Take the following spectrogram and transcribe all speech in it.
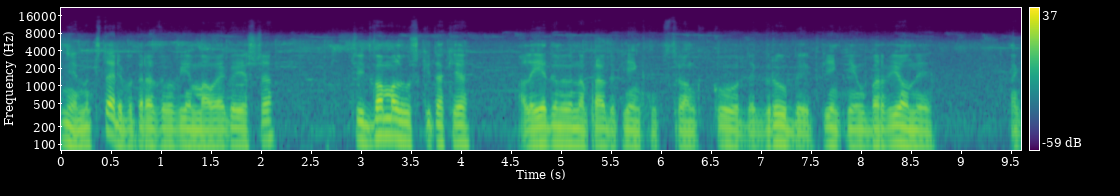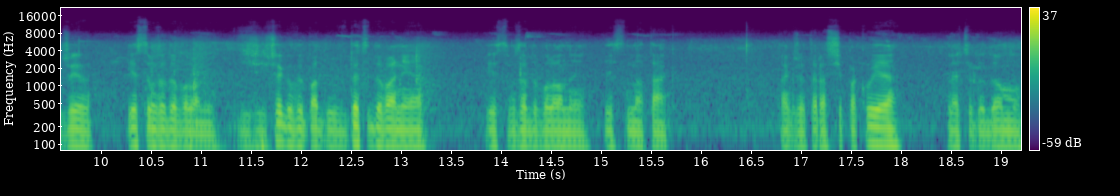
Nie, no cztery, bo teraz dołowiłem małego jeszcze. Czyli dwa maluszki takie, ale jeden był naprawdę piękny strąg. Kurde, gruby, pięknie ubarwiony. Także jestem zadowolony. Z dzisiejszego wypadu zdecydowanie jestem zadowolony. Jestem na tak. Także teraz się pakuję, lecę do domu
